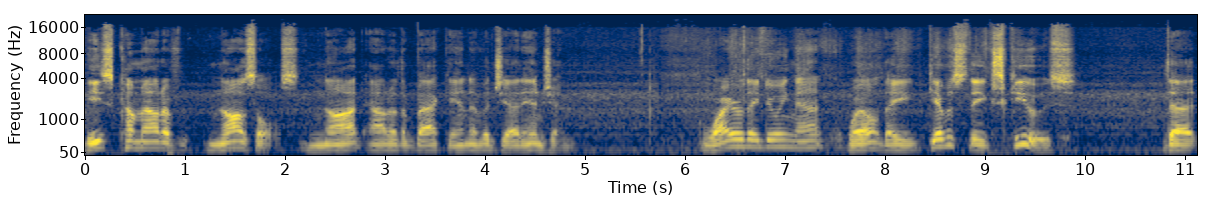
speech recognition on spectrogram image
These come out of nozzles, not out of the back end of a jet engine. Why are they doing that? Well, they give us the excuse that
